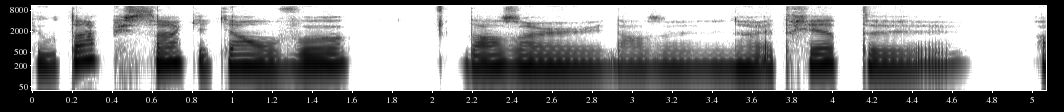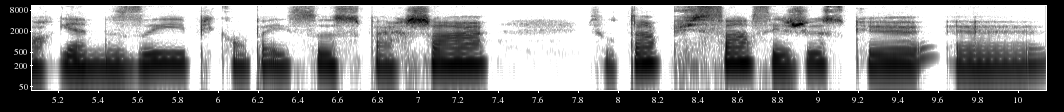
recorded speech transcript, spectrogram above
C'est autant puissant que quand on va dans un dans une retraite euh, organisée, puis qu'on paye ça super cher. C'est autant puissant, c'est juste que euh,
